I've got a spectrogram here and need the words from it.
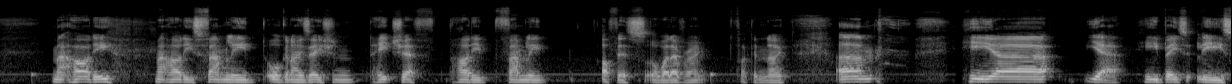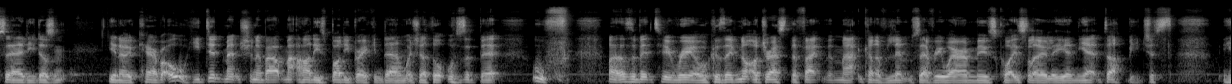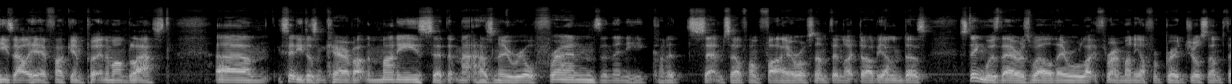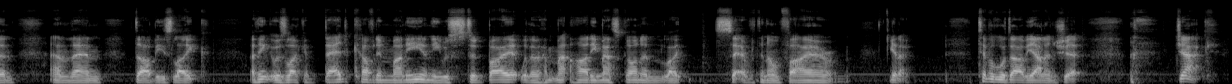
Matt Hardy, Matt Hardy's family organization, HF Hardy Family Office or whatever. I fucking know. Um, he, uh, yeah, he basically said he doesn't, you know, care about. Oh, he did mention about Matt Hardy's body breaking down, which I thought was a bit oof. Like, that's a bit too real because they've not addressed the fact that Matt kind of limps everywhere and moves quite slowly, and yet Darby just he's out here fucking putting him on blast. Um, he said he doesn't care about the money. Said that Matt has no real friends, and then he kind of set himself on fire or something like Darby Allin does. Sting was there as well. They were all like throwing money off a bridge or something, and then Darby's like, I think it was like a bed covered in money, and he was stood by it with a Matt Hardy mask on and like set everything on fire. You know, typical Darby Allin shit. Jack,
